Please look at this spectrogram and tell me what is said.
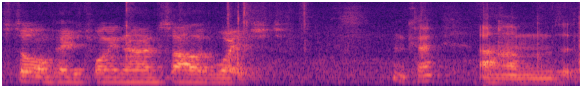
Still on page 29, solid waste. Okay. Um, the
